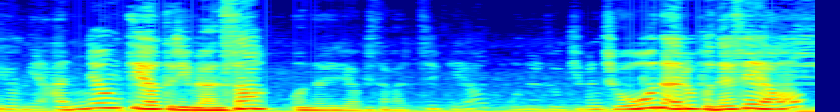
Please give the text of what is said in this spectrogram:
형의 안녕 띄워드리면서 오늘 여기서 마칠게요. 오늘도 기분 좋은 하루 보내세요.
